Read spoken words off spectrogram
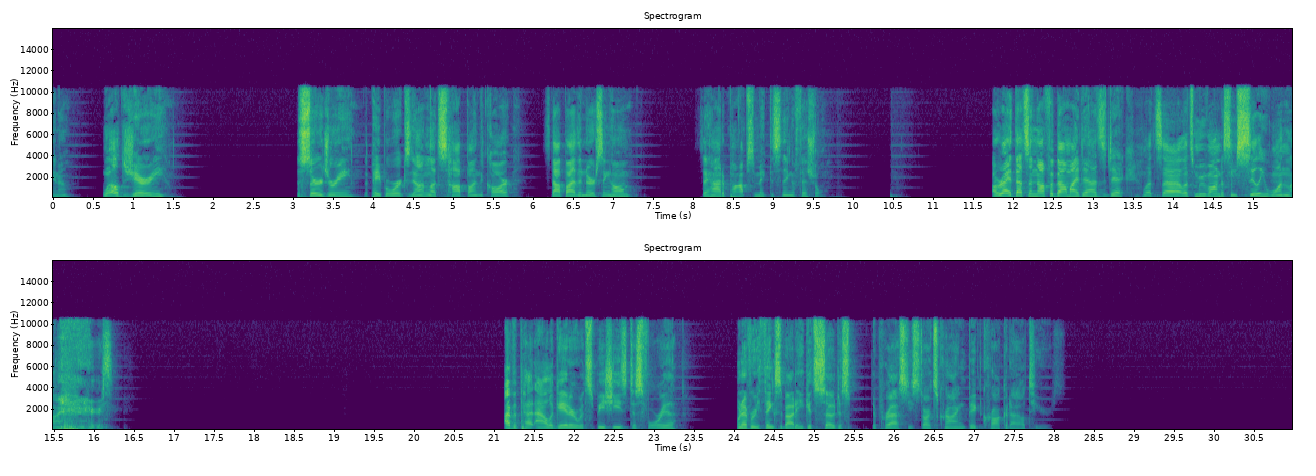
You know? Well, Jerry, the surgery, the paperwork's done. Let's hop on the car, stop by the nursing home, say hi to Pops, and make this thing official. All right, that's enough about my dad's dick. Let's uh, let's move on to some silly one-liners. I have a pet alligator with species dysphoria. Whenever he thinks about it, he gets so dis- depressed he starts crying big crocodile tears.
